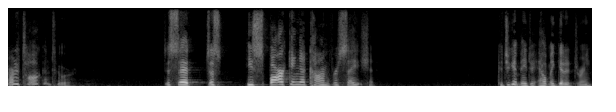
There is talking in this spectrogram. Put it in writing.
Started talking to her. Just said, just he's sparking a conversation. Could you get me to help me get a drink?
